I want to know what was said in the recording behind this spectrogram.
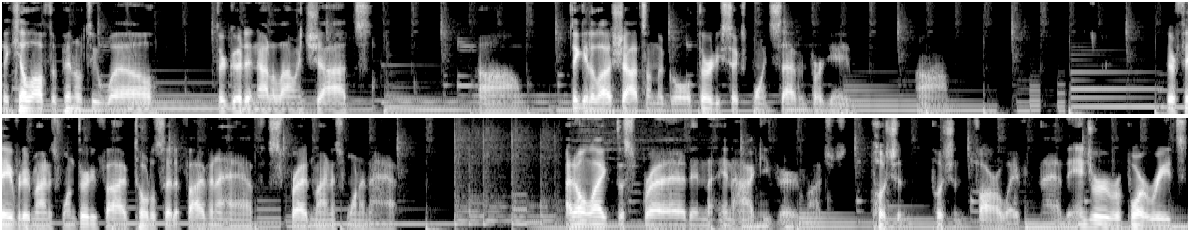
They kill off the penalty well. They're good at not allowing shots. Um, they get a lot of shots on the goal, 36.7 per game. Um, they're favored at minus 135, total set at 5.5, spread minus 1.5. I don't like the spread in, in hockey very much. Pushing pushing far away from that. The injury report reads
